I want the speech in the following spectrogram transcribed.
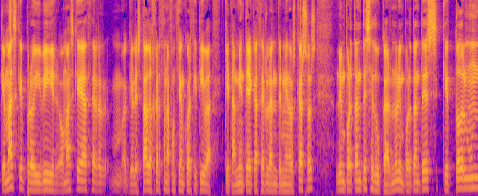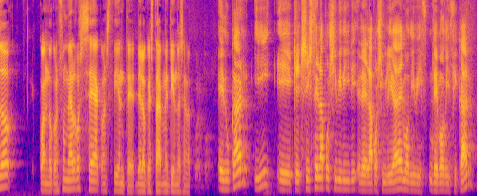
que más que prohibir o más que hacer que el Estado ejerza una función coercitiva, que también tiene que hacerlo en determinados casos, lo importante es educar, ¿no? Lo importante es que todo el mundo cuando consume algo sea consciente de lo que está metiéndose en el cuerpo. Educar y eh, que existe la, la posibilidad de modificar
